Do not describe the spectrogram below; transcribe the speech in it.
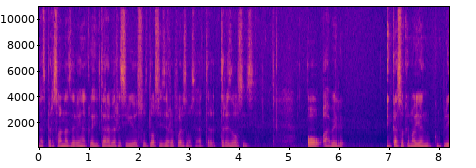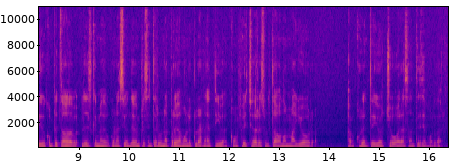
las personas deben acreditar haber recibido sus dosis de refuerzo, o sea, tres dosis, o haber, en caso que no hayan cumplido, completado el esquema de vacunación, deben presentar una prueba molecular negativa con fecha de resultado no mayor a 48 horas antes de abordar.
